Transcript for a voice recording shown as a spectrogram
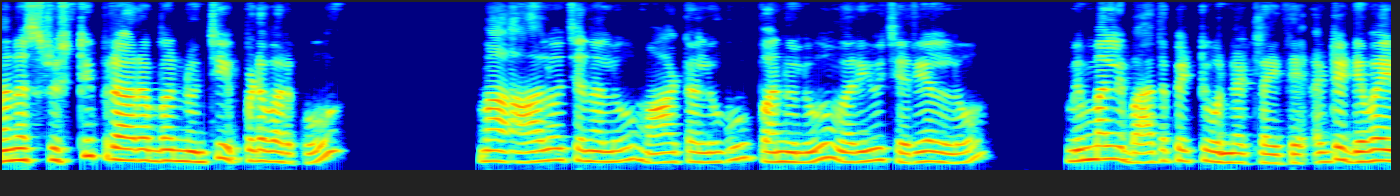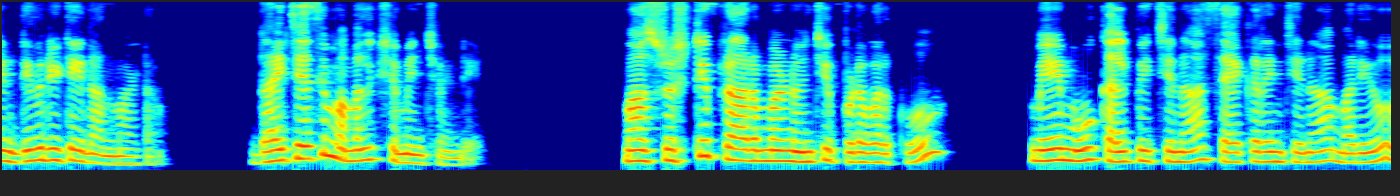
మన సృష్టి ప్రారంభం నుంచి ఇప్పటి వరకు మా ఆలోచనలు మాటలు పనులు మరియు చర్యల్లో మిమ్మల్ని బాధ పెట్టి ఉన్నట్లయితే అంటే డివైన్ డివినిటీని అనమాట దయచేసి మమ్మల్ని క్షమించండి. మా సృష్టి ప్రారంభం నుంచి ఇప్పటి వరకు మేము కల్పించిన సేకరించిన మరియు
